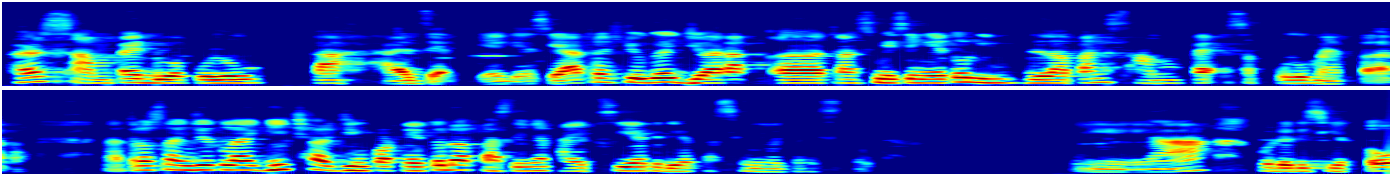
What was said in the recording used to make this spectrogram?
Hz sampai 20 KHZ ya guys ya. Terus juga jarak uh, transmisinya itu 8 sampai 10 meter. Nah, terus lanjut lagi charging portnya itu udah pastinya Type C ya di atas sini guys tuh. Nih ya, udah di situ.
